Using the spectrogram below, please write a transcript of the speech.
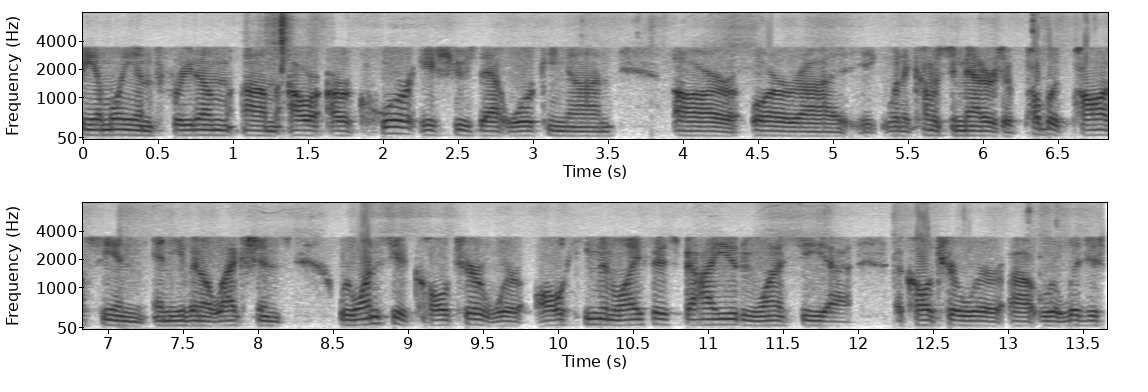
family, and freedom. Um, our our core issues that working on are are uh, when it comes to matters of public policy and, and even elections. We want to see a culture where all human life is valued. We want to see a, a culture where uh, religious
